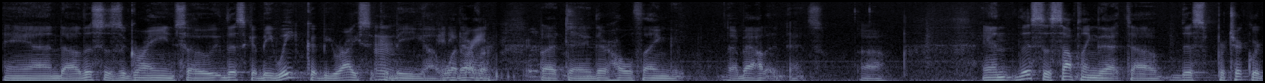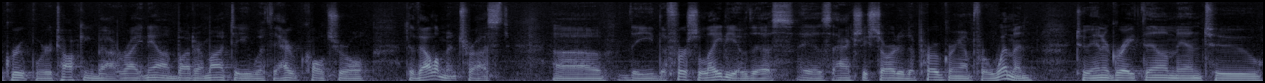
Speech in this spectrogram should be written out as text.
and uh, this is a grain. So this could be wheat, could be rice, it could Mm. be uh, whatever. grain. But uh, their whole thing about it, it's. Uh, and this is something that uh, this particular group we're talking about right now in Baramati with the Agricultural Development Trust, uh, the, the first lady of this has actually started a program for women to integrate them into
